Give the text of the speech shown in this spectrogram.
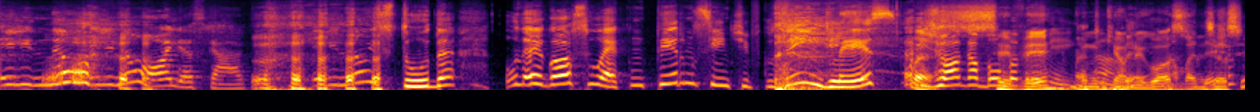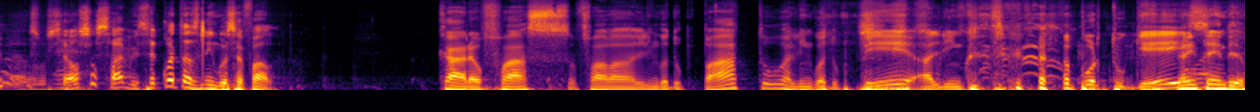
ele não, ele não olha as cartas, ele não estuda. O negócio é, com termos científicos em inglês, Ué, e joga a Você bomba vê pra mim. Mas como que é o negócio? Mas Mas é assim mesmo. o Celso sabe. Você quantas línguas você fala? Cara, eu faço, falo a língua do pato, a língua do P, a língua português. Já entendeu.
